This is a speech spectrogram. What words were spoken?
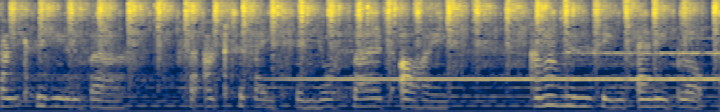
Thank the universe for activating your third eye and removing any blocks.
